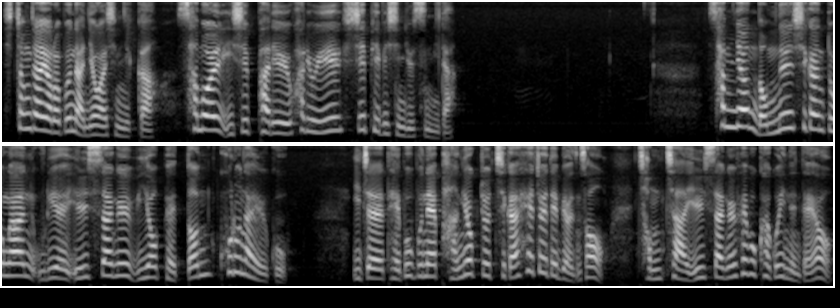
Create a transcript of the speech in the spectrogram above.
시청자 여러분 안녕하십니까? 3월 28일 화요일 CPBC 뉴스입니다. 3년 넘는 시간 동안 우리의 일상을 위협했던 코로나19. 이제 대부분의 방역 조치가 해제되면서 점차 일상을 회복하고 있는데요.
